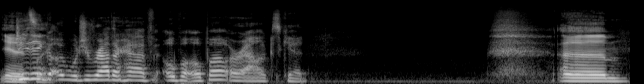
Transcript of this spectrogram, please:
Do you think? like, would you rather have Opa Opa or Alex Kidd? um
